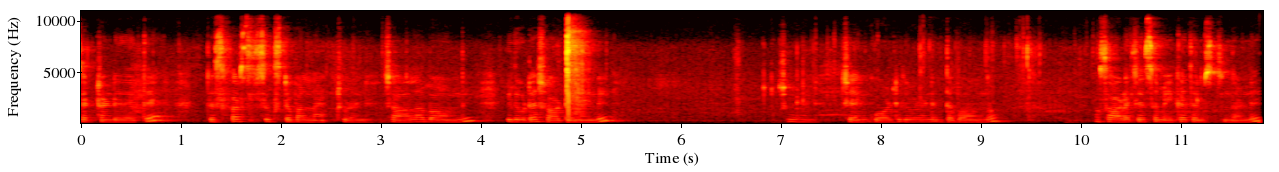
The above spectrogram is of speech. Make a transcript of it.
సెట్ అండి ఇదైతే. Just for six double nine. చూడండి చాలా బాగుంది. ఇది కూడా షార్ట్ అండి చూడండి చైన్ క్వాలిటీ చూడండి ఎంత బాగుందో. ఒకసారి ఆర్డర్ చేస్తే మీకే తెలుస్తుందండి.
